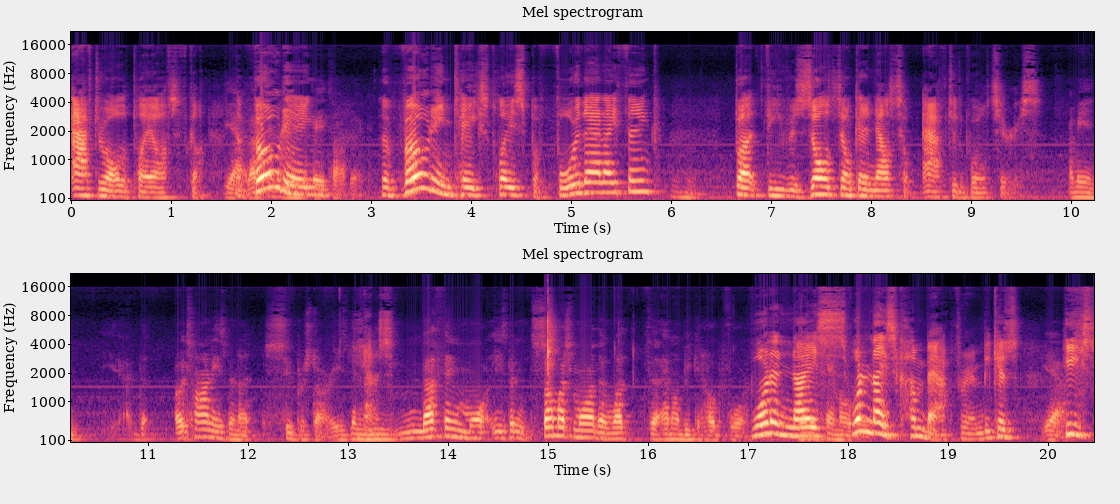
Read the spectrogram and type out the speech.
after all the playoffs have gone. Yeah, The that's gonna be a voting-. The voting takes place before that, I think, Mhm. but the results don't get announced till after the World Series. I mean, yeah, the, Ohtani's been a superstar. He's been Yes. nothing more. He's been so much more than what the MLB could hope for. What a nice, what a nice comeback for him because Yeah. he's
